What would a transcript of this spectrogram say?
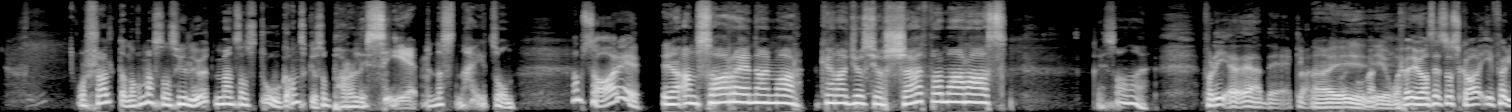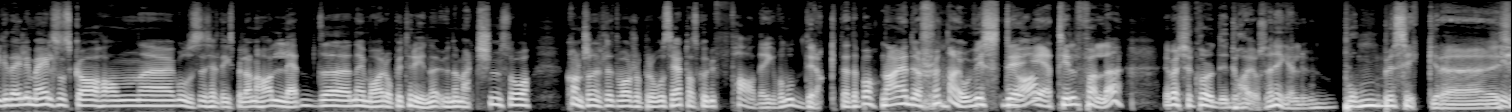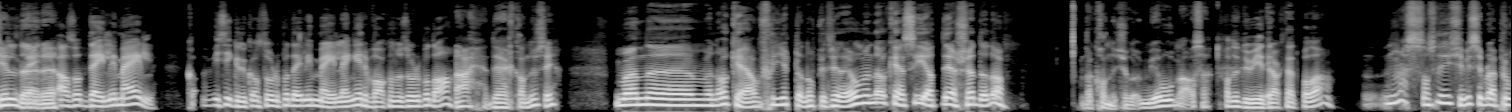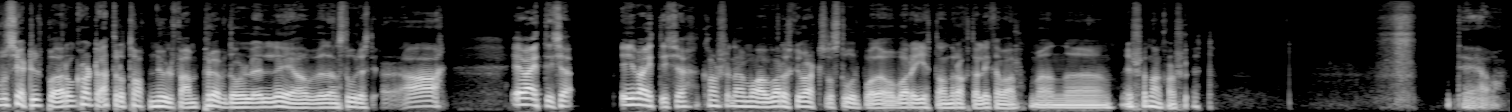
Og skjelte noe mest sannsynlig ut, mens han sto ganske så paralysert, nesten helt sånn I'm sorry! Yeah, I'm sorry, Neymar, can I use your shirt for my ass? Hva sa han her? Fordi øh, ja, Det klarer jeg ikke. Men uansett så skal, ifølge Daily Mail, så skal han øh, godeste Celtic-spilleren ha ledd øh, Neymar opp i trynet under matchen, så kanskje han rett og slett var så provosert. Da skal du fader ikke få noe drakt etterpå. Nei, det skjønner jeg jo, hvis det Ja. er tilfellet. Jeg vet ikke hvor Du har jo som regel bombesikre kilder. Altså, Daily Mail. Hvis ikke du kan stole på Daily Mail lenger, hva kan du stole på da? Nei, det kan du si. Men, eh, men ok, han flirte han opp i trynet. Jo, men ok, si at det skjedde, da. Da kan du ikke gå Jo, men altså Hadde du gitt drakt etterpå da? Mest sannsynlig ikke, hvis jeg ble provosert utpå der, og klarte etter å tape tapt 0-5, prøvde å le av den store sti... Ja, jeg veit ikke. Jeg veit ikke. Kanskje Neymar bare skulle vært så stor på det og bare gitt han drakta likevel, men uh, jeg skjønner han kanskje litt. Det er jo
